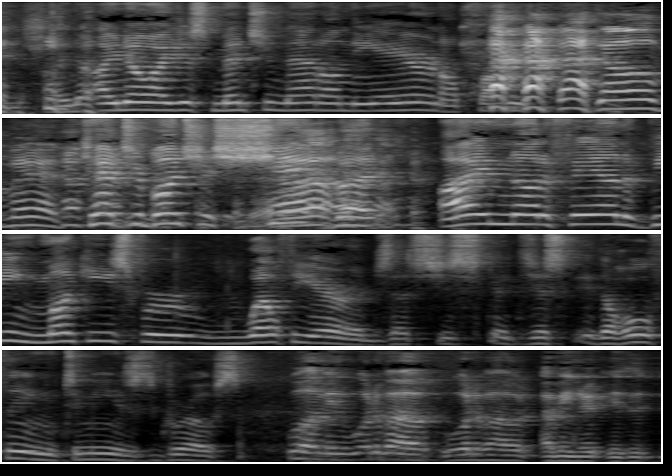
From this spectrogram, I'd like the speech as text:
I know, I know. I just mentioned that on the air, and I'll probably oh man, catch a bunch of shit, but I'm not a fan of being monkeys for wealthy Arabs. That's just it just the whole thing to me is gross. Well, I mean, what about what about? I mean, is it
